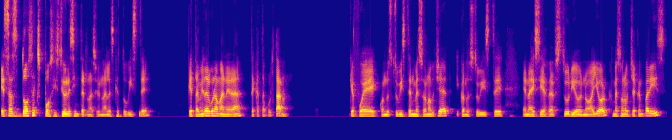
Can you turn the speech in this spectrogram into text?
esas dos exposiciones internacionales que tuviste que también de alguna manera te catapultaron que fue cuando estuviste en Maison Objet y cuando estuviste en ICFF Studio en Nueva York, Maison Objet en París,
